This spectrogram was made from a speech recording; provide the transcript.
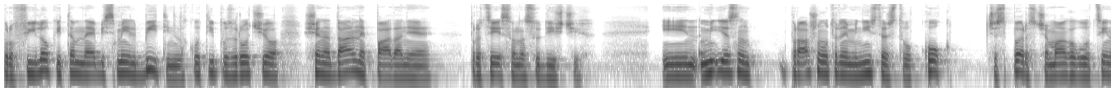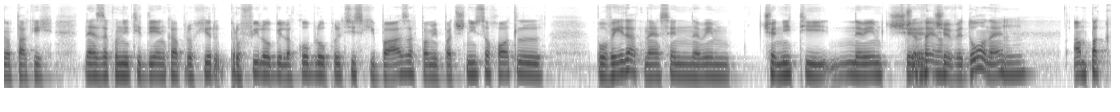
profilov, ki tam ne bi smeli biti in lahko ti povzročijo še nadaljne padanje procesov na sodiščih. In jaz sem vprašal notranje ministrstvo, koliko čez prst, če ima kako oceno takih nezakonitih DNK profilov, bi lahko bilo v policijskih bazah, pa mi pač niso hoteli povedati, ne, ne vem, če niti ne vem, če, če, če vedo. Mm. Ampak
